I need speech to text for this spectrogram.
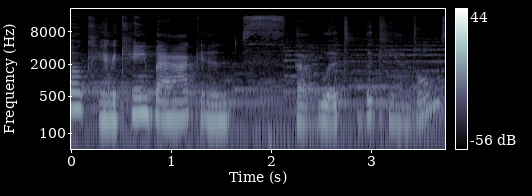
Okay, I came back and uh, lit the candles.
